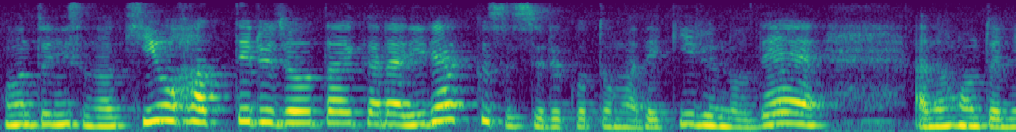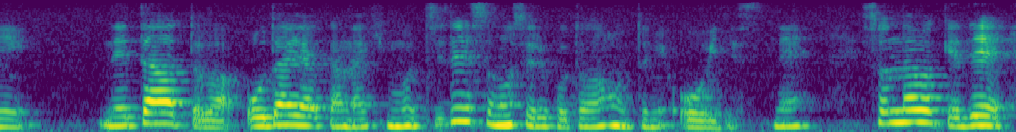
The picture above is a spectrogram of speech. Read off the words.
本当にその気を張ってる状態からリラックスすることができるのであの本当に寝た後は穏やかな気持ちで過ごせることが本当に多いですね。そんなわけで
